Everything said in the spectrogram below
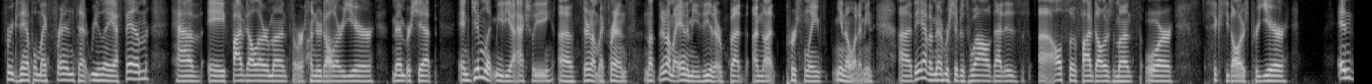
For example, my friends at Relay FM have a $5 a month or $100 a year membership. And Gimlet Media, actually, uh, they're not my friends. Not, they're not my enemies either, but I'm not personally, you know what I mean. Uh, they have a membership as well that is uh, also $5 a month or $60 per year. And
